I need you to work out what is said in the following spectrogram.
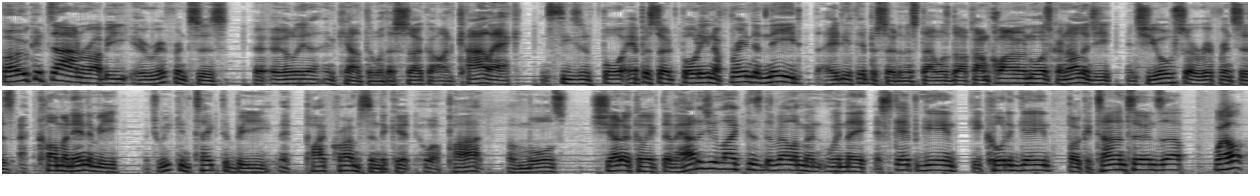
Bo Katan Robbie, who references her earlier encounter with Ahsoka on Carlac in season 4, episode 14, A Friend in Need, the 80th episode in the Star Wars.com Clone Wars chronology, and she also references a common enemy, which we can take to be the Pike Crime Syndicate, who are part of Maul's Shadow Collective. How did you like this development when they escape again, get caught again, Bo Katan turns up? Well,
